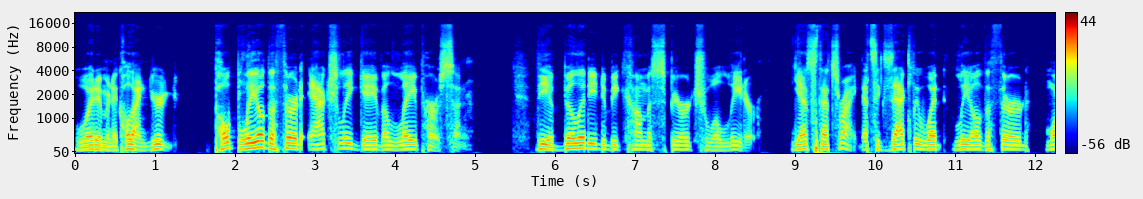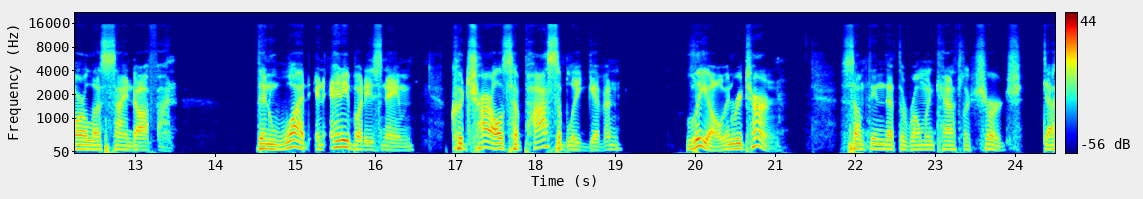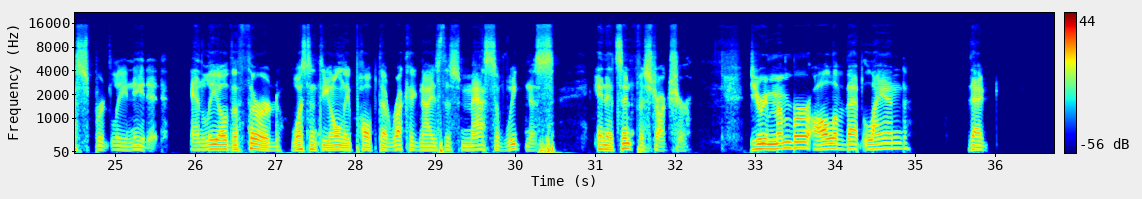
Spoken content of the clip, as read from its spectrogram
wait a minute, hold on. You're, Pope Leo III actually gave a layperson the ability to become a spiritual leader. Yes, that's right. That's exactly what Leo III more or less signed off on. Then what in anybody's name could Charles have possibly given Leo in return? Something that the Roman Catholic Church desperately needed. And Leo III wasn't the only pope that recognized this massive weakness in its infrastructure. Do you remember all of that land that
